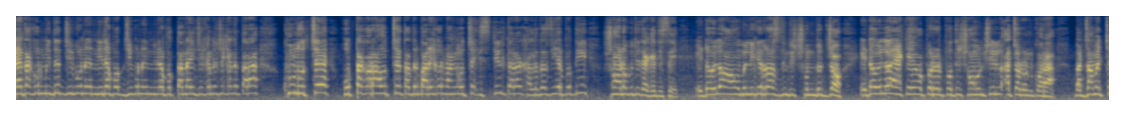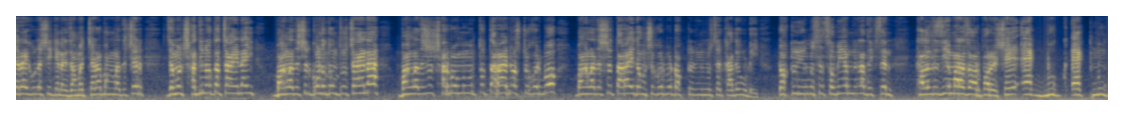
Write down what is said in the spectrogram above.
নেতাকর্মীদের জীবনের নিরাপদ জীবনের নিরাপত্তা নাই, যেখানে সেখানে তারা খুন হচ্ছে, হত্যা করা হচ্ছে, তাদের বাড়িঘর ভাঙা হচ্ছে স্টিল তারা খালেদা জিয়ার প্রতি সহানুভূতি দেখাইতেছে। এটা হইল আওয়ামী লীগের রাজনীতির সৌন্দর্য, এটা হইল একে অপরের প্রতি সহনশীল আচরণ করা। বা জামাত ছাড়া এগুলো শিখে নাই। জামাত ছাড়া বাংলাদেশের যেমন স্বাধীনতা চায় নাই, বাংলাদেশের গণতন্ত্র চায় না বাংলাদেশের সার্বভৌমত্ব তারাই নষ্ট করব বাংলাদেশের তারাই ধ্বংস করব ডক্টর ইউনুসের কাঁধে উঠেই। ডক্টর ইউনুসের ছবি আপনারা দেখছেন, খালেদা জিয়া মারা যাওয়ার পরে সে এক বুক, এক মুখ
